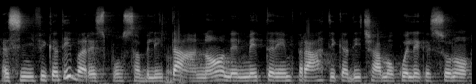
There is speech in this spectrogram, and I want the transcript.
eh, significativa responsabilità certo. no? nel mettere in pratica diciamo, che sono,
